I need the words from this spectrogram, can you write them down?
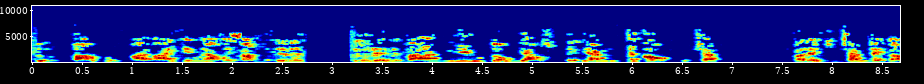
Trước báo thù phải phải chừng nào mới xong. Cho nên Thượng Đế mình ban nhiều tôn giáo thế gian thích hồn chúng sanh. Và để chúng sanh thấy rõ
